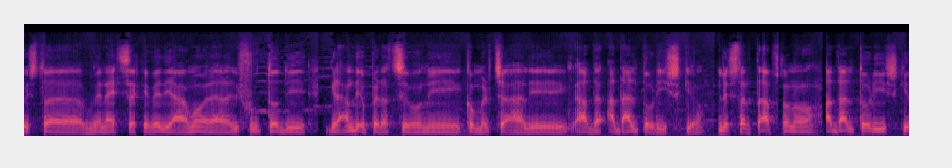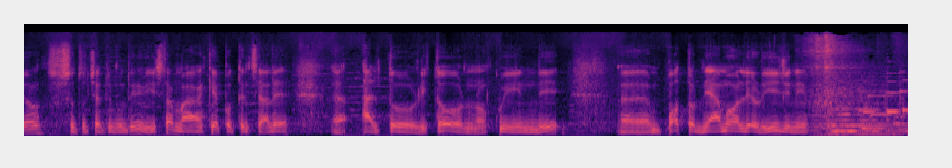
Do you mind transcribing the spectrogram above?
questa Venezia che vediamo è il frutto di grandi operazioni commerciali ad, ad alto rischio. Le start-up sono ad alto rischio sotto certi punti di vista, ma anche potenziale eh, alto ritorno, quindi eh, un po' torniamo alle origini.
